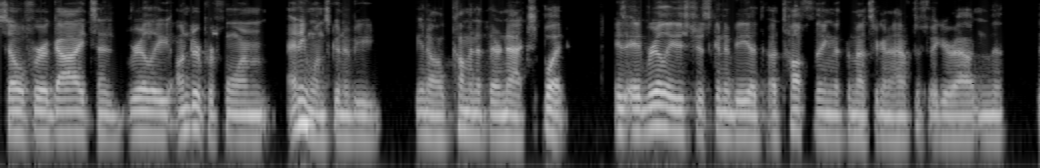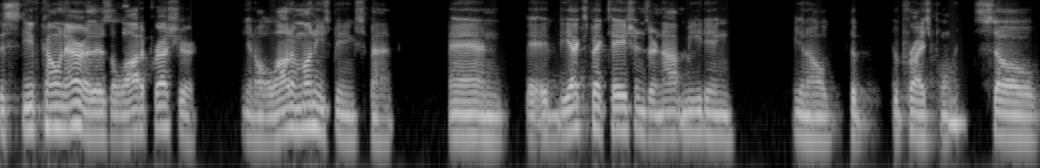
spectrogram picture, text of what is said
So for a guy to really underperform, anyone's going to be, you know, coming at their necks. But it, really is just going to be a, a tough thing that the Mets are going to have to figure out. And the, the Steve Cohen era, there's a lot of pressure. You know, a lot of money's being spent, and it, the expectations are not meeting, you know, the the price point. So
